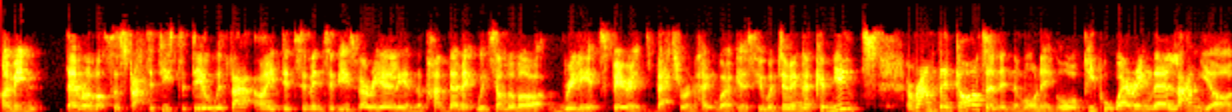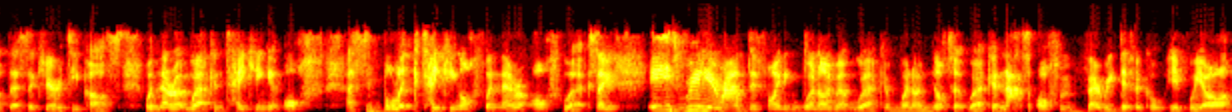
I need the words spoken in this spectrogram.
I mean, there are lots of strategies to deal with that. I did some interviews very early in the pandemic with some of our really experienced veteran home workers who were doing a commute around their garden in the morning, or people wearing their lanyard, their security pass, when they're at work and taking it off, a symbolic taking off when they're off work. So it is really around defining when I'm at work and when I'm not at work. And that's often very difficult if we are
